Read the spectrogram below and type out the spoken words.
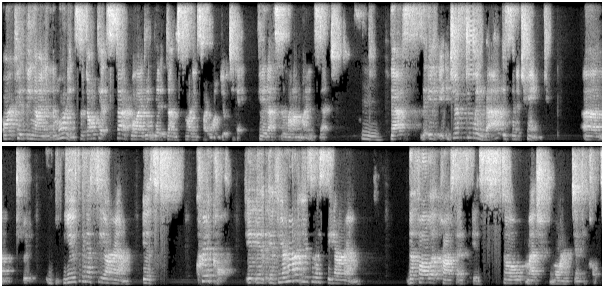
or it could be nine in the morning. So don't get stuck. Well, I didn't get it done this morning, so I won't do it today. Okay, that's the wrong mindset. Mm. That's if, if, just doing that is going to change. Um, using a CRM is critical. It, it, if you're not using a CRM, the follow up process is so much more difficult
